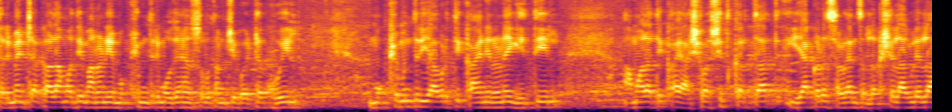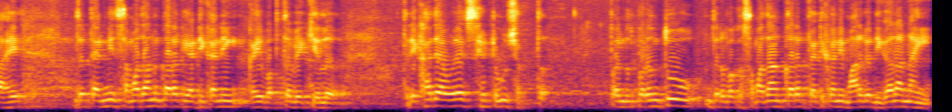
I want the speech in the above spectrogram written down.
दरम्यानच्या काळामध्ये माननीय मुख्यमंत्री मोदयांसोबत आमची बैठक होईल. मुख्यमंत्री यावरती काय निर्णय घेतील आम्हाला ते काय आश्वासित करतात याकडं सगळ्यांचं लक्ष लागलेलं आहे. जर त्यांनी समाधानकारक या ठिकाणी काही वक्तव्य केलं तर एखाद्या वेळेस हे टळू शकतं. परंतु परंतु जर समाधानकारक त्या ठिकाणी मार्ग निघाला नाही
